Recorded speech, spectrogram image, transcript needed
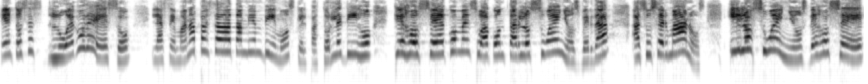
Entonces, luego de eso, la semana pasada también vimos que el pastor les dijo que José comenzó a contar los sueños, ¿verdad? A sus hermanos. Y los sueños de José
